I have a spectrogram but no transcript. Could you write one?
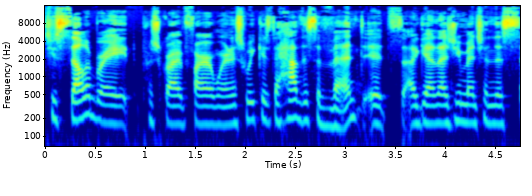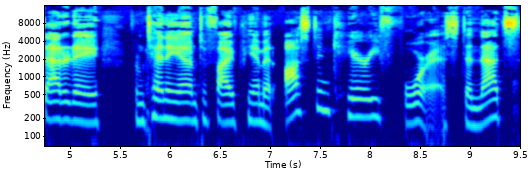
to celebrate Prescribed Fire Awareness Week is to have this event. It's again, as you mentioned, this Saturday from 10 a.m. to 5 p.m. at Austin Cary Forest, and that's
